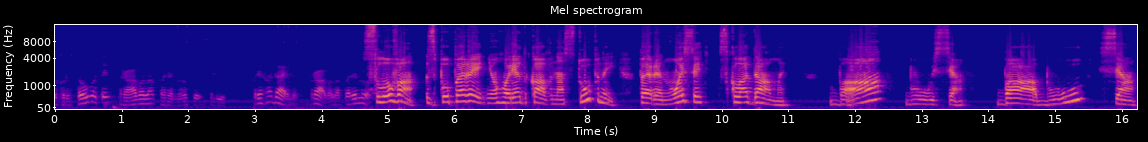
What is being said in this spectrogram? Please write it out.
використовувати правила переносу слів. Пригадаємо правила переносу. Слова з попереднього рядка в наступний переносять складами. Бабуся, бабуся.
